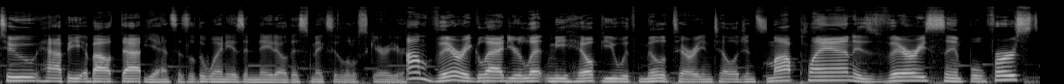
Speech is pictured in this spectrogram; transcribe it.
too happy about that. Yeah, and since Lithuania is in NATO, this makes it a little scarier. I'm very glad you're letting me help you with military intelligence. My plan is very simple. First,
